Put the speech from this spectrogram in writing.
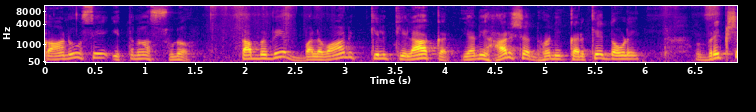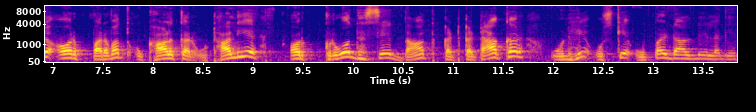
कानों से इतना सुना, तब वे बलवान किलकिलाकर, यानी हर्ष ध्वनि करके दौड़े। वृक्ष और पर्वत उखाड़कर उठा लिए और क्रोध से दांत कटकटाकर उन्हें उसके ऊपर डालने लगे।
